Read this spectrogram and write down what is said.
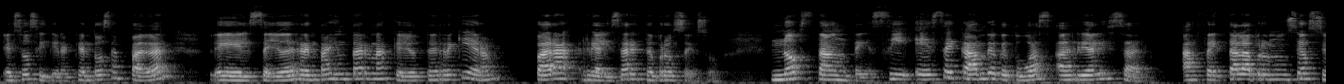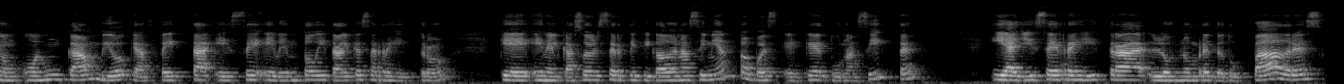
Eso sí, tienes que entonces pagar el sello de rentas internas que ellos te requieran para realizar este proceso. No obstante, si ese cambio que tú vas a realizar afecta la pronunciación o es un cambio que afecta ese evento vital que se registró, que en el caso del certificado de nacimiento, pues es que tú naciste y allí se registra los nombres de tus padres,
